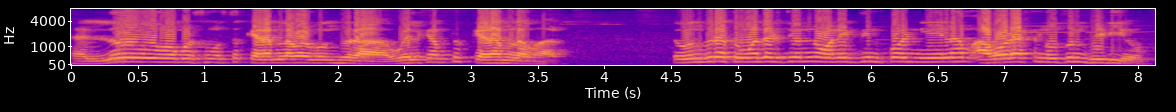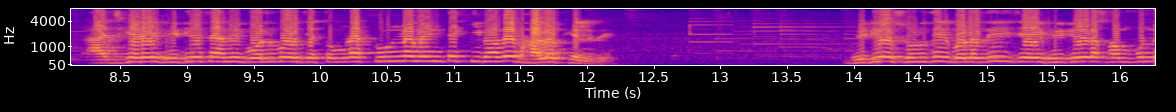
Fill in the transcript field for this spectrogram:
হ্যালো আমার সমস্ত ক্যারাম লাভার বন্ধুরা। Welcome to carrom lover. তো বন্ধুরা, তোমাদের জন্য অনেকদিন পর নিয়ে এলাম আবার একটা নতুন ভিডিও আজকের এই ভিডিওতে আমি বলব যে, তোমরা টুর্নামেন্টে কীভাবে ভালো খেলবে। ভিডিও শুরুতেই বলে দিই যে, এই ভিডিওটা সম্পূর্ণ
